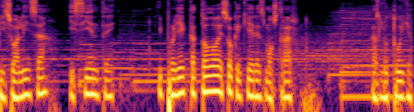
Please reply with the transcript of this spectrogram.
Visualiza y siente y proyecta todo eso que quieres mostrar. Hazlo tuyo.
